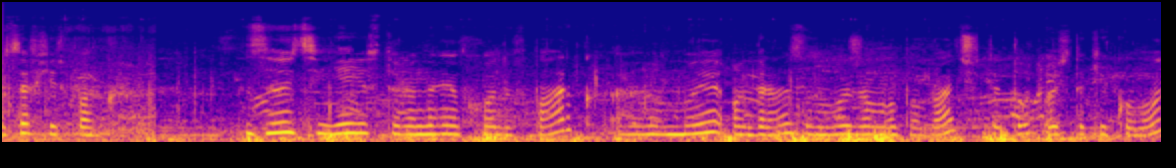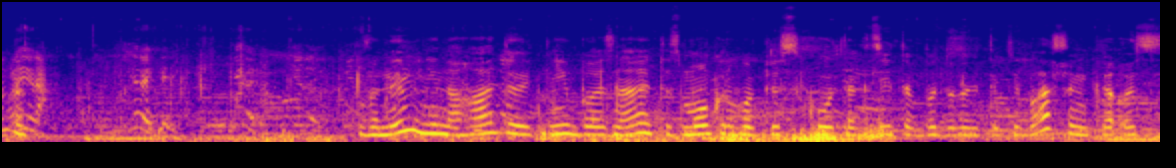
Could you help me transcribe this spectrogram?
Оце вхід в парк. З цієї сторони входу в парк е, ми одразу можемо побачити тут ось такі колони. Вони мені нагадують, ніби, знаєте, з мокрого піску. Так діти будують такі башеньки. Ось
